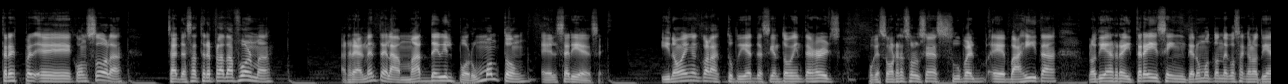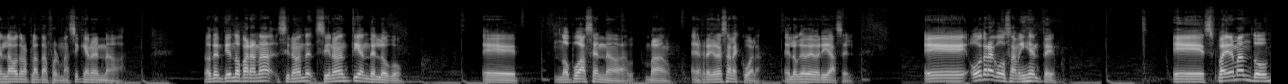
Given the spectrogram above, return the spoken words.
tres eh, consolas, o sea, de esas tres plataformas, realmente la más débil por un montón es el Serie S. Y no vengan con la estupidez de 120 Hz, porque son resoluciones súper eh, bajitas, no tienen ray tracing, tienen un montón de cosas que no tienen la otra plataforma, así que no es nada. No te entiendo para nada. Si no, si no entiendes, loco, eh, no puedo hacer nada. Va, eh, regresa a la escuela. Es lo que debería hacer. otra cosa, mi gente. Spider-Man 2,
